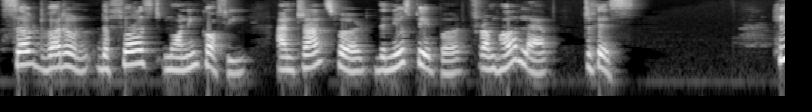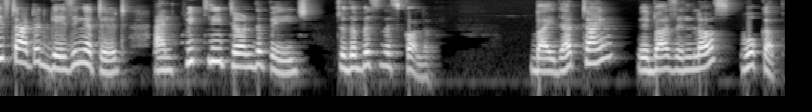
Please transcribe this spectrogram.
served Varun the first morning coffee and transferred the newspaper from her lap to his. He started gazing at it and quickly turned the page to the business column. By that time, Vibha's in laws woke up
